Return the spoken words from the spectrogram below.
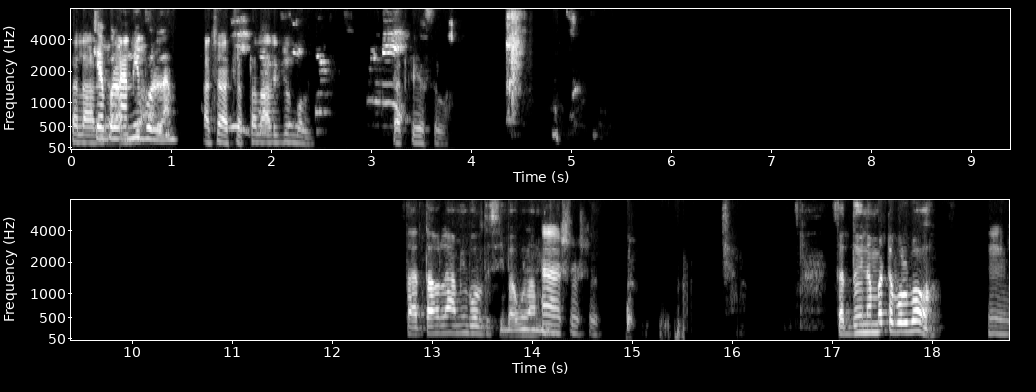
তাহলে কেবল আমি বললাম। আচ্ছা আচ্ছা তাহলে আরেকজন বলেন। আটকে গেছিল স্যার তাহলে আমি বলতেছি বাবুল হ্যাঁ শিওর শিওর স্যার দুই নাম্বারটা বলবো হুম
